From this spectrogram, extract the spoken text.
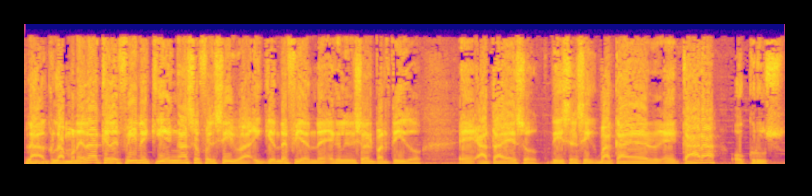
la, la moneda que define quién hace ofensiva y quién defiende en el inicio del partido, eh, hasta eso, dicen si va a caer eh, cara o cruz.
